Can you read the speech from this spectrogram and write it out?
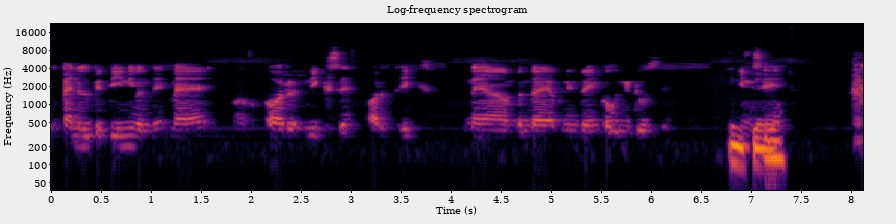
पैनल पे तीन ही बंदे मैं और निक से और एक नया बंदा है अपनी द इनकॉग्निटो से। इनसे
